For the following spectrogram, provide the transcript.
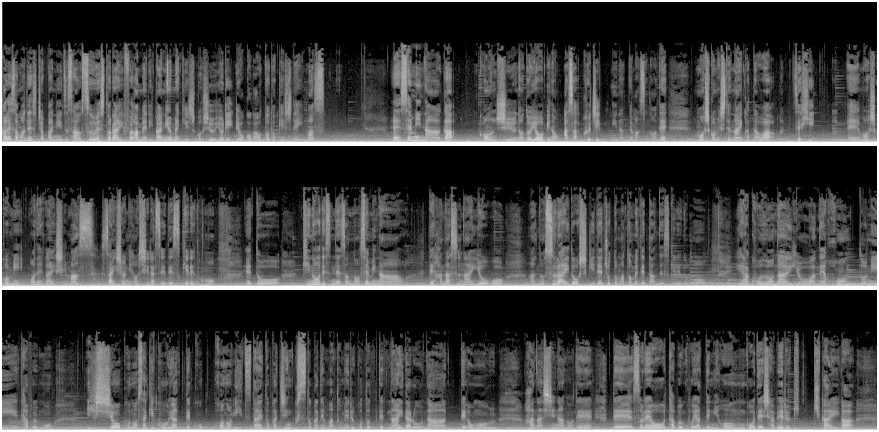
疲れ様です。ジャパニーズサウスウエストライフアメリカニューメキシコ州より涼子がお届けしています。えー、セミナーが今週の土曜日の朝9時になってますので、申し込みしてない方はぜひ、えー、申し込みお願いします。最初にお知らせですけれども、えっ、ー、と、昨日ですね、そのセミナーで話す内容をあのスライド式でちょっとまとめてたんですけれどもいやこの内容はね本当に多分もう一生この先こうやってここの言い伝えとかジンクスとかでまとめることってないだろうなって思う話なのででそれを多分こうやって日本語で喋る機会が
